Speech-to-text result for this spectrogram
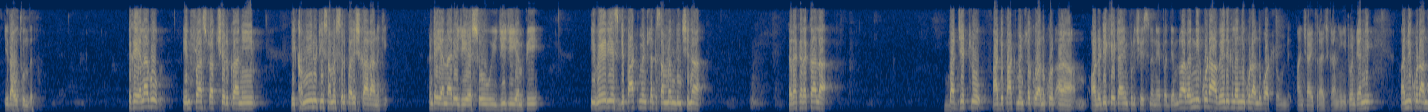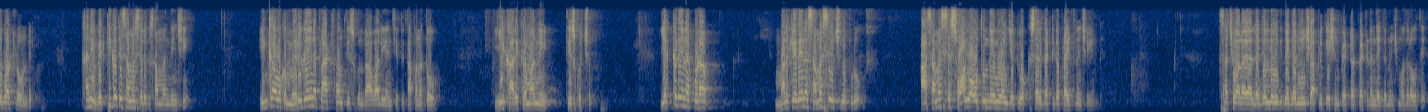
ఇది అవుతుంది ఇక ఎలాగో ఇన్ఫ్రాస్ట్రక్చర్ కానీ ఈ కమ్యూనిటీ సమస్యల పరిష్కారానికి అంటే ఎన్ఆర్ఏజిఎస్ ఈ జీజీఎంపీ ఈ వేరియస్ డిపార్ట్మెంట్లకు సంబంధించిన రకరకాల బడ్జెట్లు ఆ డిపార్ట్మెంట్లకు అనుకూ ఆల్రెడీ కేటాయింపులు చేసిన నేపథ్యంలో అవన్నీ కూడా ఆ వేదికలన్నీ కూడా అందుబాటులో ఉన్నాయి పంచాయతీరాజ్ కానీ ఇటువంటి అన్ని అన్నీ కూడా అందుబాటులో ఉండే. కానీ వ్యక్తిగత సమస్యలకు సంబంధించి ఇంకా ఒక మెరుగైన ప్లాట్ఫామ్ తీసుకుని రావాలి అని చెప్పి తపనతో ఈ కార్యక్రమాన్ని తీసుకొచ్చాం. ఎక్కడైనా కూడా మనకేదైనా సమస్య వచ్చినప్పుడు ఆ సమస్య సాల్వ్ అవుతుందేమో అని చెప్పి ఒక్కసారి గట్టిగా ప్రయత్నం చేయండి. సచివాలయాల దగ్గర దగ్గర నుంచి అప్లికేషన్ పెట్ట పెట్టడం దగ్గర నుంచి మొదలవుతే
